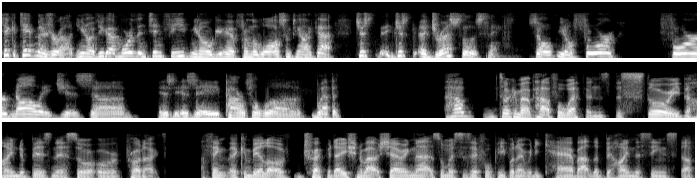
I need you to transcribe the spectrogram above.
Take a tape measure out. You know, if you got more than 10 feet, you know, from the wall, something like that. Just just address those things. So, you know, for foreknowledge is uh, is is a powerful uh, weapon. How talking about powerful weapons, the story behind a business or or a product. I think there can be a lot of trepidation about sharing that. It's almost as if well, people don't really care about the behind the scenes stuff.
